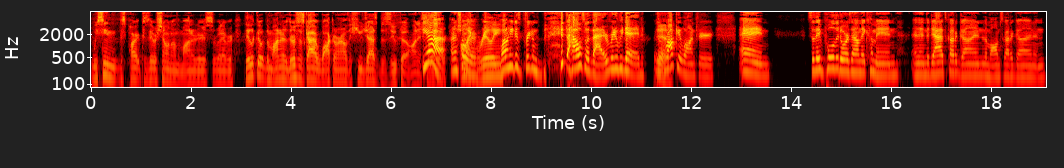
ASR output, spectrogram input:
we seen this part because they were showing on the monitors or whatever. They looked at the monitor. There was this guy walking around with a huge ass bazooka on his yeah, shoulder. on his shoulder. I'm like, really? Why don't he just freaking hit the house with that? Everybody would be dead. It was Yeah. a rocket launcher. And so they pull the doors down, they come in, and then the dad's got a gun, the mom's got a gun, and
